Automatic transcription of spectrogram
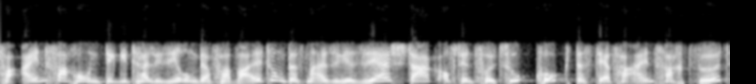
Vereinfachung und Digitalisierung der Verwaltung, dass man also hier sehr stark auf den Vollzug guckt, dass der vereinfacht wird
